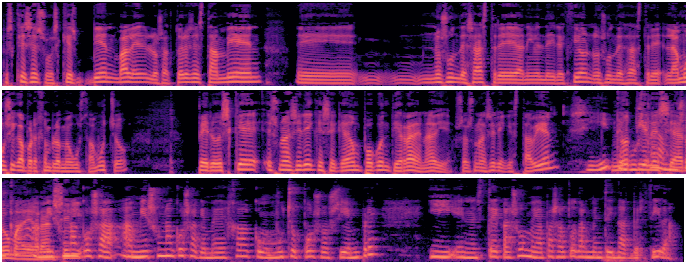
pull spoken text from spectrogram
Pues que es eso, es que es bien, vale, los actores están bien, eh, no es un desastre a nivel de dirección, no es un desastre. La música, por ejemplo, me gusta mucho pero es que es una serie que se queda un poco en tierra de nadie. O sea, es una serie que está bien, Sí, ¿te no tiene ese música? aroma de a gran mí es una cosa A mí es una cosa que me deja como mucho pozo siempre y en este caso me ha pasado totalmente inadvertida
